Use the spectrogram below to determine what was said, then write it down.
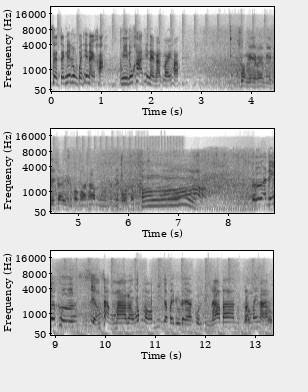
เสร็จจากนี้ลุงไปที่ไหนคะ มีลูกค้าที่ไหนนัดไว้คะ ช่วงนี้ยังไม่มีใกล้ๆประมาณ5โมงไม่มีโทรศัพท์อืมคืออันนี้ก็คือเสียงสั่งมาเราก็พร้อมที่จะไปดูแลคนถึงหน้าบ้านถูกต้องไหมคะรับ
